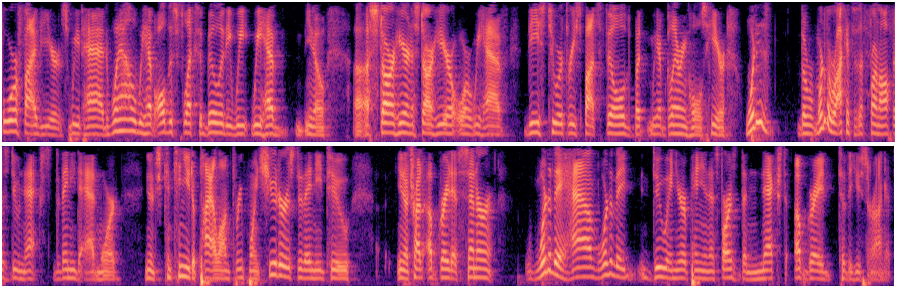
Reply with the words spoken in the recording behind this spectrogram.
four or five years we've had, well, we have all this flexibility. We we have you know a star here and a star here, or we have these two or three spots filled, but we have glaring holes here. What is the what do the Rockets as a front office do next? Do they need to add more? You know, continue to pile on three point shooters? Do they need to, you know, try to upgrade at center? What do they have? What do they do, in your opinion, as far as the next upgrade to the Houston Rockets?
